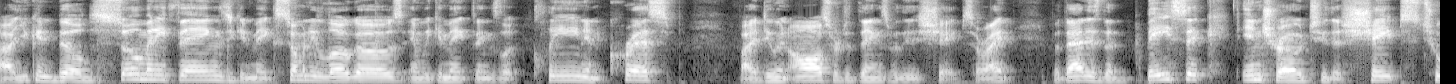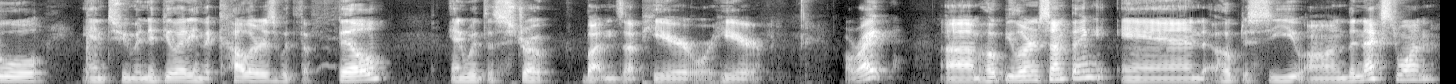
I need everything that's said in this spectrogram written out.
uh, you can build so many things, you can make so many logos, and we can make things look clean and crisp by doing all sorts of things with these shapes, all right? But that is the basic intro to the shapes tool and to manipulating the colors with the fill and with the stroke buttons up here or here. All right, um, hope you learned something and hope to see you on the next one.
